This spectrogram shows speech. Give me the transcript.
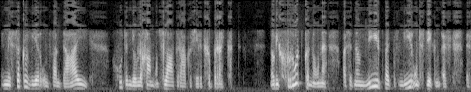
en mens sukkel weer om van daai goed in jou liggaam ontslae te raak as jy dit gebruik het. Nou die groot kanonne, as dit nou nierpyp of nierontsteking is, is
